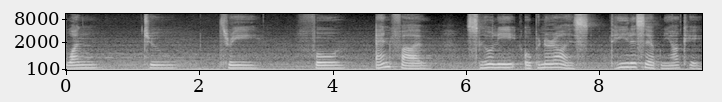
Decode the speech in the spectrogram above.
one two three four and five slowly open eyes धीरे से अपनी आँखें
